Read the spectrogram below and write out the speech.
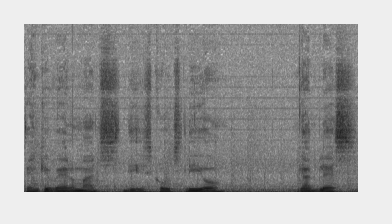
Thank you very much. This is Coach Leo. God bless.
